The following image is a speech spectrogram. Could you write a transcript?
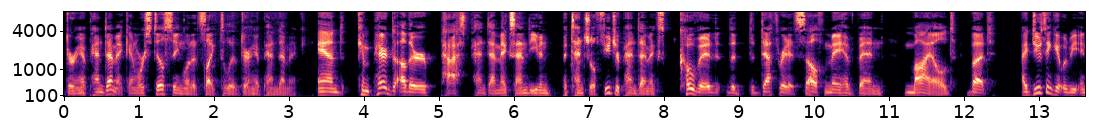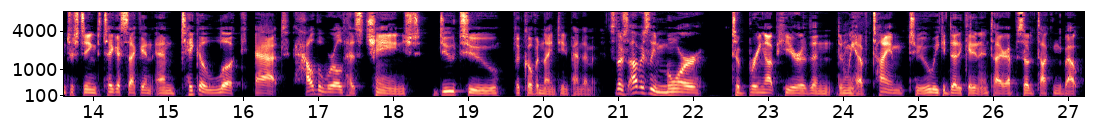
during a pandemic, and we're still seeing what it's like to live during a pandemic. And compared to other past pandemics and even potential future pandemics, COVID, the, the death rate itself may have been mild, but I do think it would be interesting to take a second and take a look at how the world has changed due to the COVID 19 pandemic. So there's obviously more to bring up here than, than we have time to. We could dedicate an entire episode to talking about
